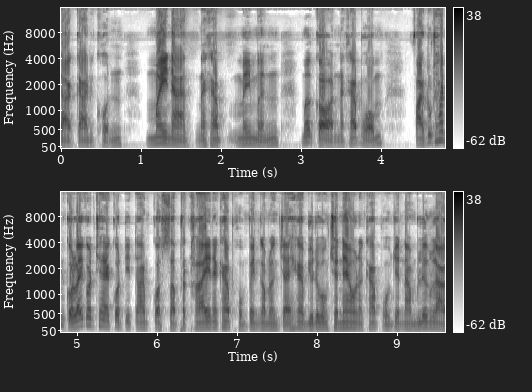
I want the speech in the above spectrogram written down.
ลาการขนไม่นานนะครับไม่เหมือนเมื่อก่อนนะครับผมฝากทุกท่านกดไลค์กดแชร์กดติดตามกด subscribe นะครับผมเป็นกำลังใจให้กับยุทธวงศ์ชาแนลนะครับผมจะนำเรื่องราว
